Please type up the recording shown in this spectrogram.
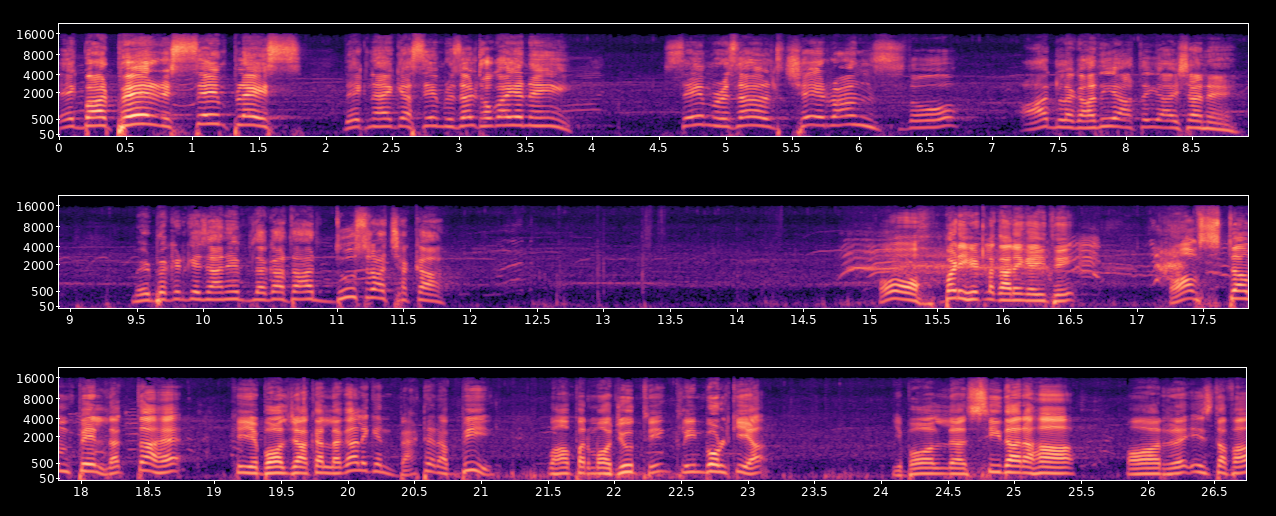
एक बार फिर सेम प्लेस देखना है क्या सेम रिज़ल्ट होगा या नहीं। सेम रिज़ल्ट छह रन तो आग लगा दी आते ही आयशा ने। मिड विकेट के जाने लगातार दूसरा छक्का। ओह, बड़ी हिट लगाने गई थी। ऑफ़ स्टंप पे लगता है कि ये बॉल जाकर लगा, लेकिन बैटर अब भी वहाँ पर मौजूद थी। क्लीन बोल्ड किया। ये बॉल सीधा रहा और इस दफ़ा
